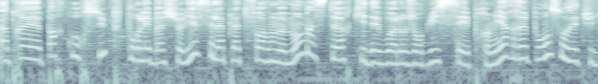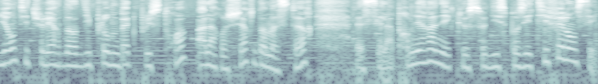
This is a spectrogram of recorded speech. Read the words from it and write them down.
Après Parcoursup pour les bacheliers, c'est la plateforme Mon Master qui dévoile aujourd'hui ses premières réponses aux étudiants titulaires d'un diplôme Bac plus 3 à la recherche d'un master. C'est la première année que ce dispositif est lancé.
